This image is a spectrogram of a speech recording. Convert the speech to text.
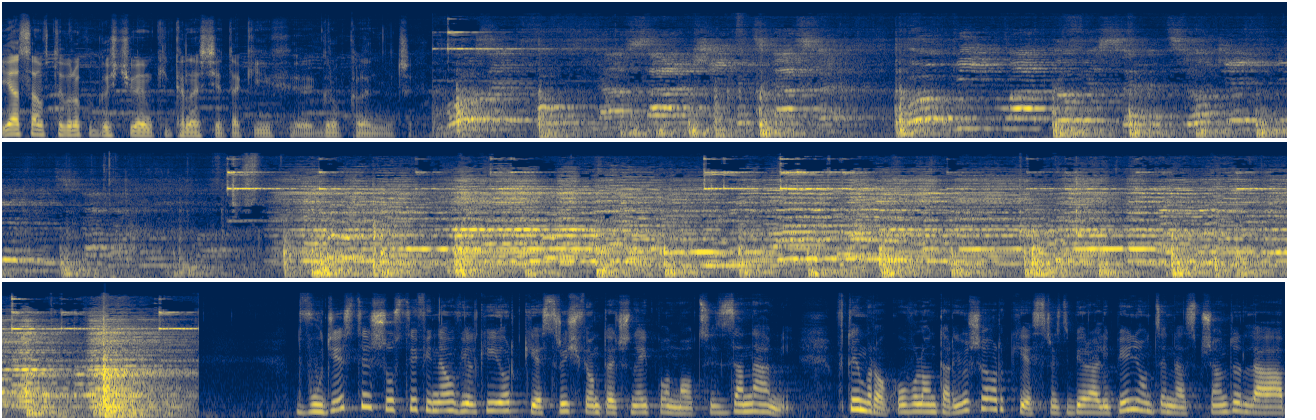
Ja sam w tym roku gościłem kilkanaście takich y, grup kolędniczych. 26. finał Wielkiej Orkiestry Świątecznej Pomocy za nami. W tym roku wolontariusze orkiestry zbierali pieniądze na sprzęt dla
